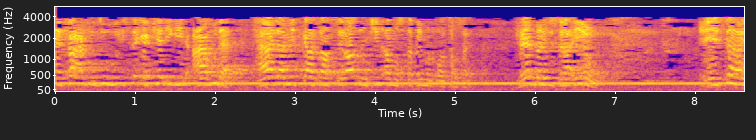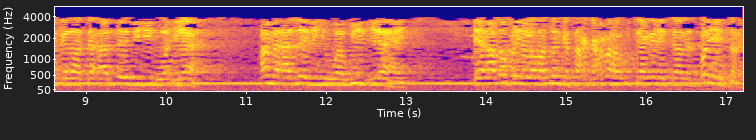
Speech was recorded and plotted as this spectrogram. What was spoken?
ee facbuduuhu isaga keligiin caabuda haadaa midkaasaa siraadun jid a mustaqiimun oo toosan. Reer banu israa'iilow ciisaha kadaata aada leedihiin waa ilaah ama aada leedihiin waa wiil ilaahay ee aada afar iyo labaatanka sac gacmaha u taaganaysaan baryaysaay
